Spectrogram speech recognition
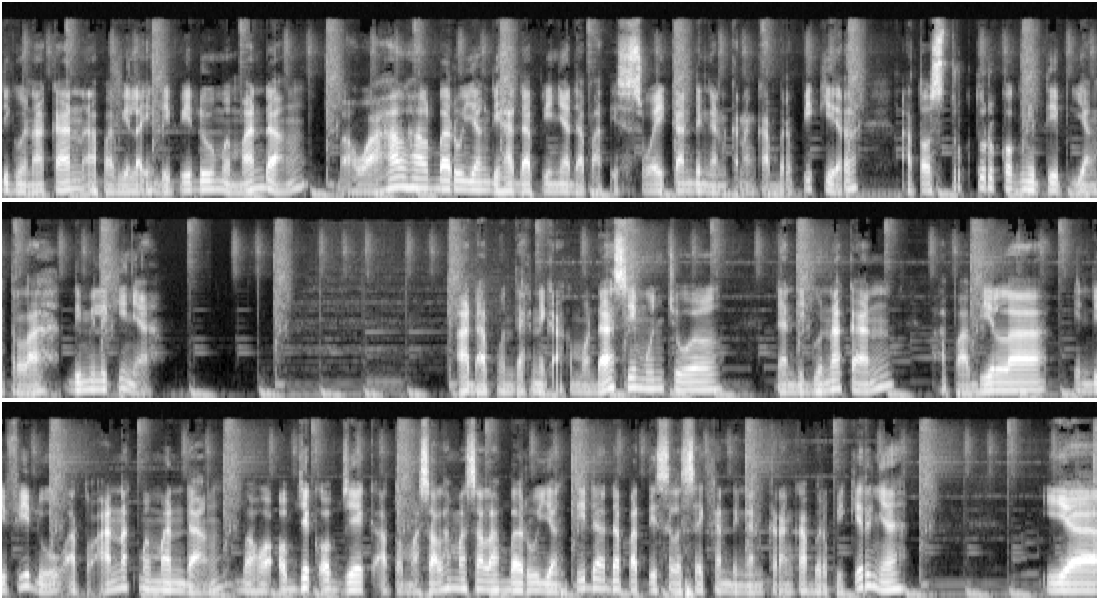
digunakan apabila individu memandang bahwa hal-hal baru yang dihadapinya dapat disesuaikan dengan kerangka berpikir atau struktur kognitif yang telah dimilikinya. Adapun teknik akomodasi muncul dan digunakan apabila individu atau anak memandang bahwa objek-objek atau masalah-masalah baru yang tidak dapat diselesaikan dengan kerangka berpikirnya, ia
